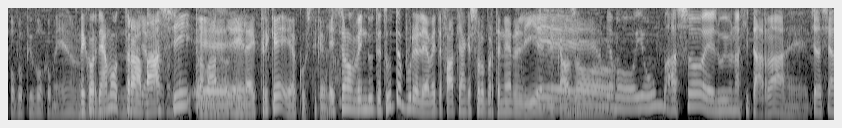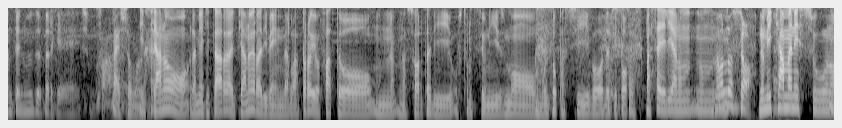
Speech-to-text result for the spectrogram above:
poco più, poco meno. Ricordiamo Non tra bassi, Tra e- bassi e e- elettriche e acustiche. E sono vendute tutte oppure le avete fatte anche solo per tenerle lì e E nel caso... abbiamo io un basso e lui una chitarra e ce le siamo tenute perché insomma, Beh, insomma. Il piano, la mia chitarra, il piano era di venderla, però io ho fatto un- una sorta di ostruzionismo molto passivo, del tipo, ma sai Elia, non, non- Non lo so. non mi chiama nessuno,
